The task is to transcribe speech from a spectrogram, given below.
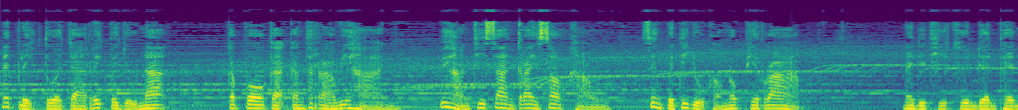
ได้ปลีกตัวจาริกไปอยู่ณกโปกะกันทราวิหาร วิหารที่สร้างใกล้ซอกเขา ซึ่งเป็นที่อยู่ของนกพิราบ ในดิถีคืนเดือนเพ็ญ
